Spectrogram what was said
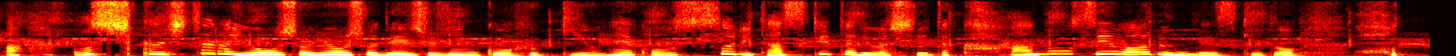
まあ、もしかしたら要所要所で主人公復帰をね、こっそり助けたりはしていた可能性はあるんですけど、ほっ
